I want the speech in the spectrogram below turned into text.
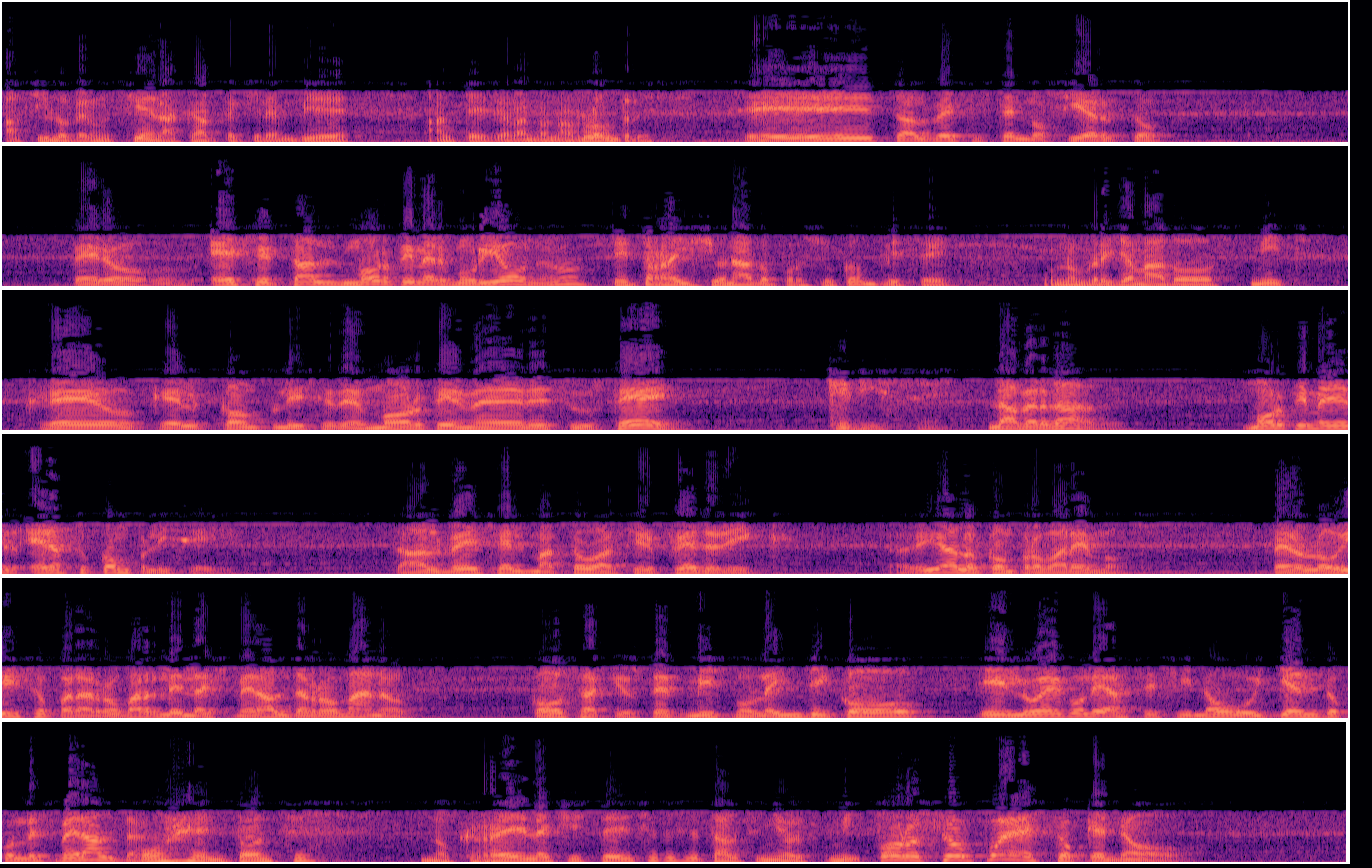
Así lo denuncié en la carta que le envié antes de abandonar Londres. Sí, tal vez esté en lo cierto. Pero ese tal Mortimer murió, ¿no? Sí, traicionado por su cómplice, un hombre llamado Smith. Creo que el cómplice de Mortimer es usted. ¿Qué dice? La verdad, Mortimer era su cómplice. Tal vez él mató a Sir Frederick. Ya lo comprobaremos. Pero lo hizo para robarle la esmeralda romano, cosa que usted mismo le indicó y luego le asesinó huyendo con la esmeralda. Oh, entonces, ¿no cree en la existencia de ese tal señor Smith? Por supuesto que no.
